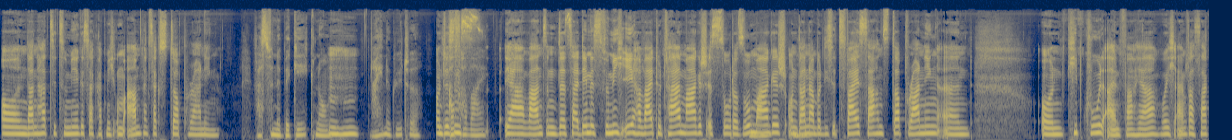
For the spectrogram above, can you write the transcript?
Und dann hat sie zu mir gesagt, hat mich umarmt und hat gesagt, stop running. Was für eine Begegnung. Mhm. Meine Güte. Und das Auf sind, Hawaii. Ja, Wahnsinn. Das, seitdem ist für mich eh Hawaii total magisch, ist so oder so magisch. Und dann aber diese zwei Sachen, Stop Running und, und Keep Cool einfach, ja, wo ich einfach sag,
